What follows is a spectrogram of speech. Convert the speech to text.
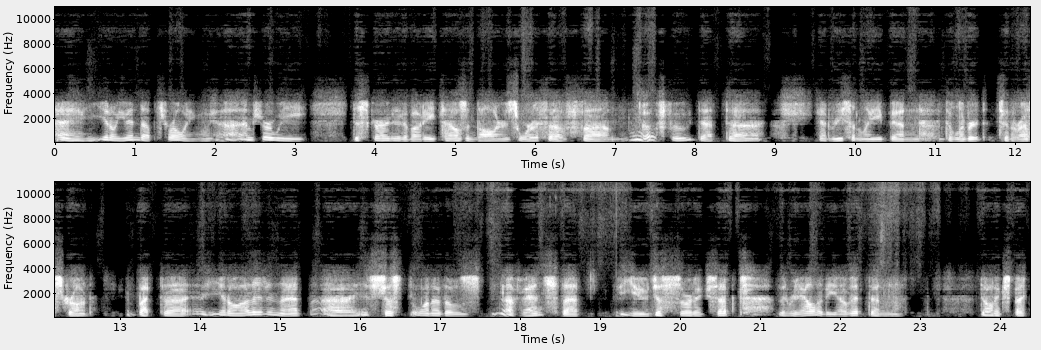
And, you know, you end up throwing, uh, I'm sure we discarded about eight thousand dollars worth of um, food that uh, had recently been delivered to the restaurant. But uh, you know, other than that, uh, it's just one of those events that you just sort of accept the reality of it and don't expect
